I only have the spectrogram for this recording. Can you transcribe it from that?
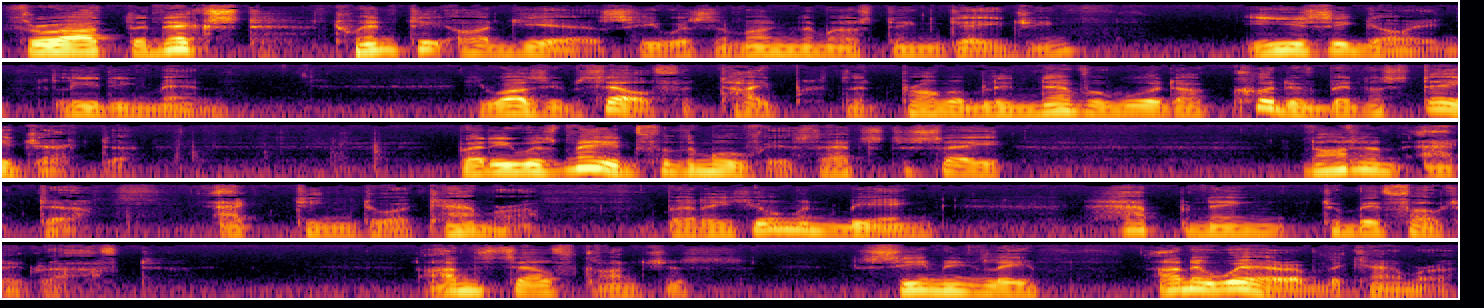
throughout the next 20-odd years he was among the most engaging, easy-going leading men. He was himself a type that probably never would or could have been a stage actor. But he was made for the movies, that's to say, not an actor acting to a camera, but a human being happening to be photographed. Unself conscious, seemingly unaware of the camera.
